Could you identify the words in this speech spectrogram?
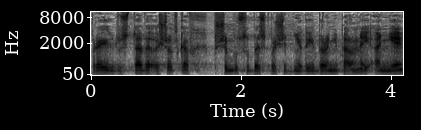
projekt ustawy o środkach przymusu bezpośredniego i broni palnej, a nie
